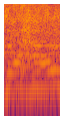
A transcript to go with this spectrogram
the highways,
